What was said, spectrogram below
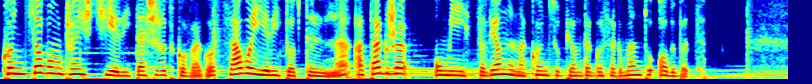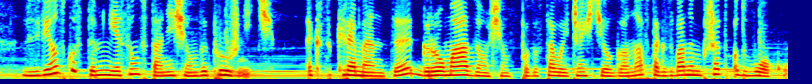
końcową część jelita środkowego, całe jelito tylne, a także umiejscowiony na końcu piątego segmentu odbyt. W związku z tym nie są w stanie się wypróżnić. Ekskrementy gromadzą się w pozostałej części ogona w tak zwanym przedodwłoku.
